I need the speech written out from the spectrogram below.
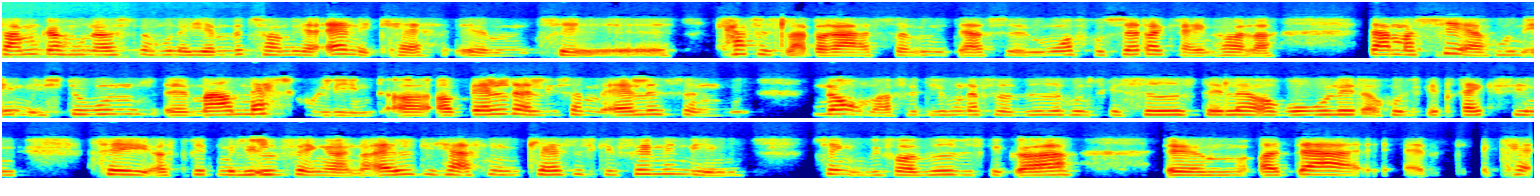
Samme gør hun også, når hun er hjemme ved Tommy og Annika øhm, til øh, kaffeslapperas, som deres øh, mor, fru Sættergren, holder. Der marcherer hun ind i stuen øh, meget maskulint og, og vælter ligesom alle sådan normer, fordi hun har fået at vide, at hun skal sidde stille og roligt, og hun skal drikke sin te og stridt med lillefingeren, og alle de her sådan, klassiske feminine ting, vi får at vide, at vi skal gøre. Øhm, og der kan,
